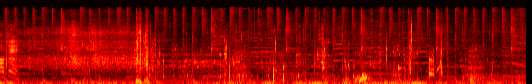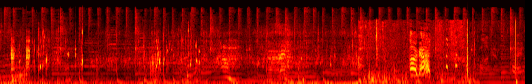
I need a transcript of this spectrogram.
Donkey. Oh god! Alright.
